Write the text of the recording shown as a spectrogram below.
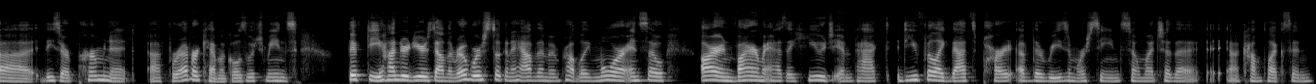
uh, these are permanent uh, forever chemicals, which means 50, 100 years down the road, we're still going to have them and probably more. And so our environment has a huge impact. Do you feel like that's part of the reason we're seeing so much of the uh, complex and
